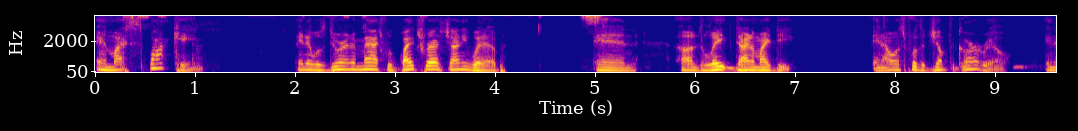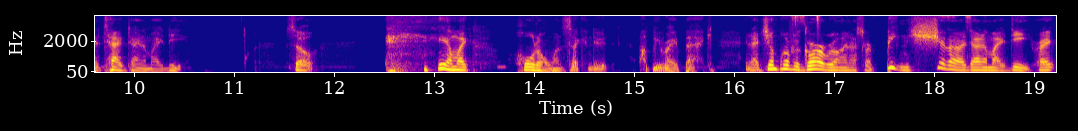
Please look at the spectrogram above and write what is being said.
And my spot came. And it was during a match with White Trash Johnny Webb and uh, the late Dynamite D. And I was supposed to jump the guardrail and attack Dynamite D. So I'm like, hold on one second, dude. I'll be right back. And I jump over the guardrail and I start beating the shit out of Dynamite D, right?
